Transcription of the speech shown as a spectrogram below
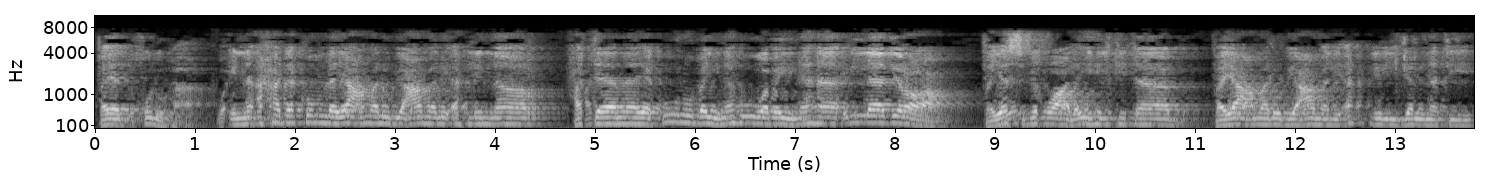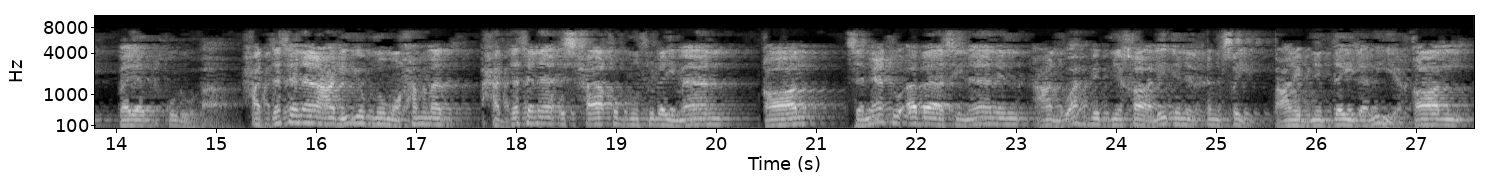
فيدخلها وإن أحدكم ليعمل بعمل أهل النار حتى ما يكون بينه وبينها إلا ذراع فيسبق عليه الكتاب فيعمل بعمل أهل الجنة فيدخلها. حدثنا علي بن محمد حدثنا إسحاق بن سليمان قال سمعت أبا سنان عن وهب بن خالد الحمصي عن ابن الديلمي قال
